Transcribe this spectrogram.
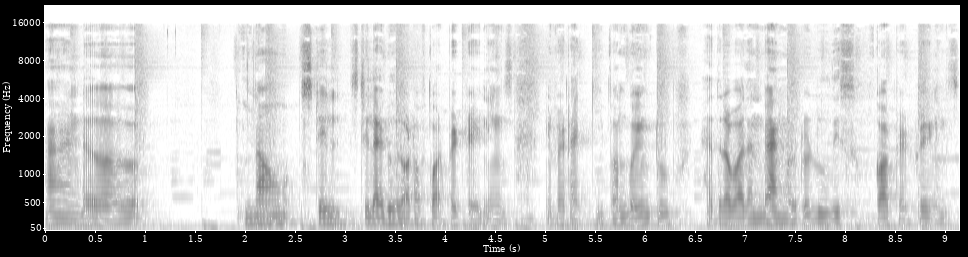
and uh, now still still i do a lot of corporate trainings. In fact i keep on going to hyderabad and bangalore to do these corporate trainings.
